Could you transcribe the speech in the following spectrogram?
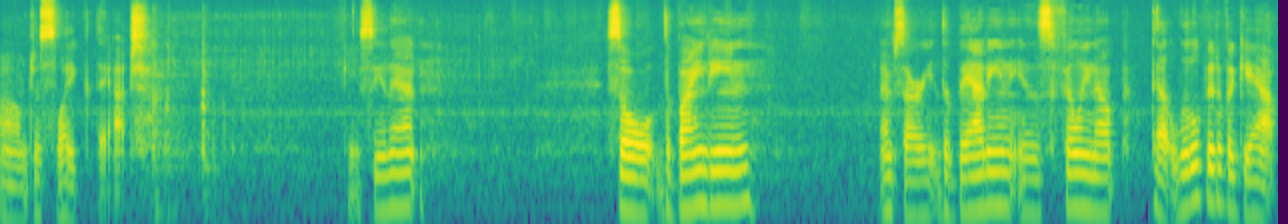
um, just like that. Can you see that? So the binding, I'm sorry, the batting is filling up that little bit of a gap.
